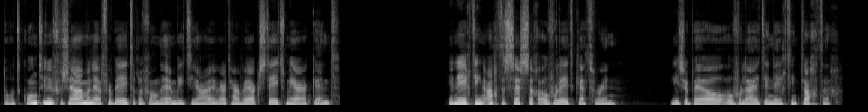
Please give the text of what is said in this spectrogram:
Door het continu verzamelen en verbeteren van de MBTI werd haar werk steeds meer erkend. In 1968 overleed Catherine. Isabel overlijdt in 1980.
